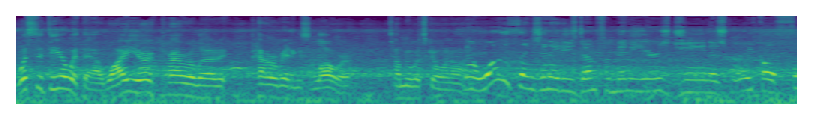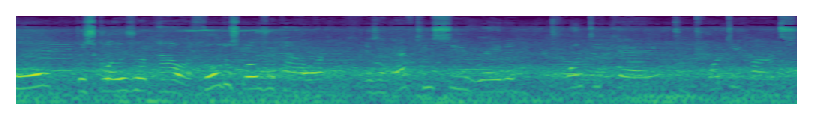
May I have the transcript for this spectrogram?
What's the deal with that? Why are your power load, power ratings lower? Tell me what's going on. Now, one of the things NAD's done for many years, Gene, is what we call full disclosure power. Full disclosure power is an FTC rated 20K to 20 hertz,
